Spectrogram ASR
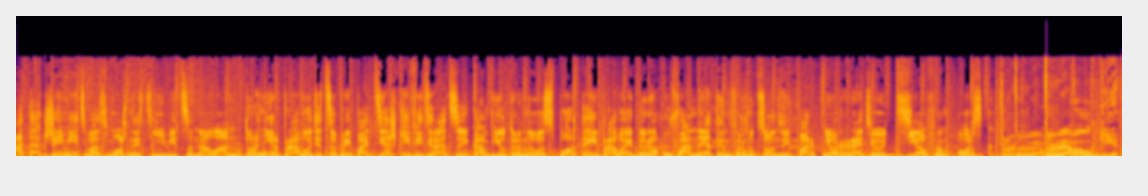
а также иметь возможность явиться на лан. Турнир проводится при поддержке Федерации компьютерного спорта и провайдера Уфанет, информационный партнер радио Диофм Орск. Travel Guide.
